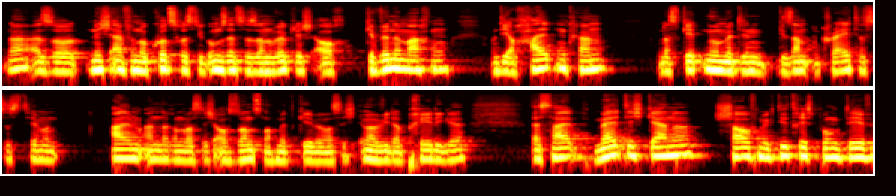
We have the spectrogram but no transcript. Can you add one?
Ne? Also nicht einfach nur kurzfristig Umsätze, sondern wirklich auch Gewinne machen und die auch halten können. Und das geht nur mit dem gesamten Creative-System und allem anderen, was ich auch sonst noch mitgebe, was ich immer wieder predige. Deshalb melde dich gerne, schau auf mickdietrichs.de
